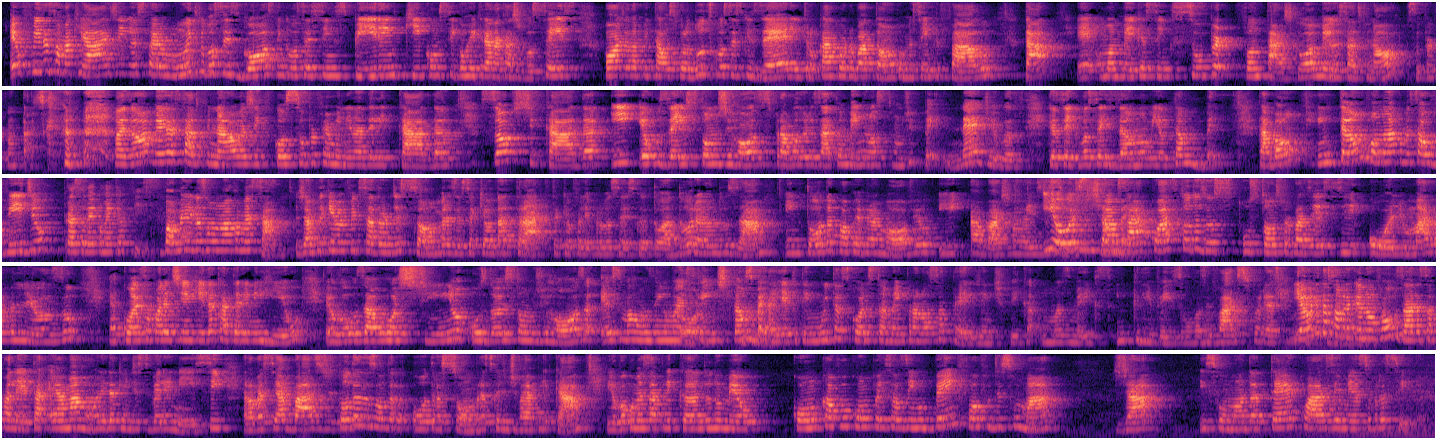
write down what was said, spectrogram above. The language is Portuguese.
eu fiz essa maquiagem, eu espero muito que vocês gostem, que vocês se inspirem, que consigam recriar na casa de vocês. Pode adaptar os produtos que vocês quiserem, trocar a cor do batom, como eu sempre falo, tá? É uma make, assim, super fantástica. Eu amei o resultado final, ó, super fantástica. Mas eu amei o resultado final, achei que ficou super feminina, delicada, sofisticada. E eu usei os tons de rosas pra valorizar também o nosso tom de pele, né, divas? Que eu sei que vocês amam e eu também, tá bom? Então, vamos lá começar o vídeo pra saber como é que eu fiz. Bom, meninas, vamos lá começar. Já apliquei meu fixador de sombras, esse aqui é o da Tracta, que eu falei pra vocês que eu tô adorando usar, em toda a pálpebra móvel e abaixo da raiz E hoje a gente também. vai usar quase todas todos os, os, tons pra fazer esse olho maravilhoso. É com essa paletinha aqui da Catherine Hill. Eu vou usar o rostinho, os dois tons de rosa, esse marronzinho mais Adoro. quente também. Aí aqui tem muitas cores também pra nossa pele, gente. Fica umas makes incríveis. Eu vou fazer vários tutoriais. E a única sombra que eu não vou usar dessa paleta é a marrone da Candice Berenice. Ela vai ser a base de todas as outras sombras que a gente vai aplicar. E eu vou começar aplicando no meu côncavo com um pincelzinho bem fofo de esfumar, já esfumando até quase a minha sobrancelha.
